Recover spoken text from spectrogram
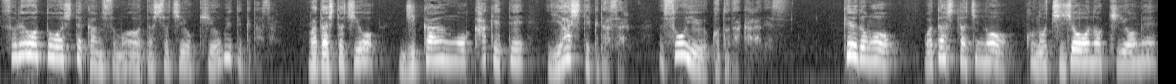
それを通して神様は私たちを清めてくださる。私たちを時間をかけて癒してくださる。そういうことだからです。けれども私たちのこの地上の清め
